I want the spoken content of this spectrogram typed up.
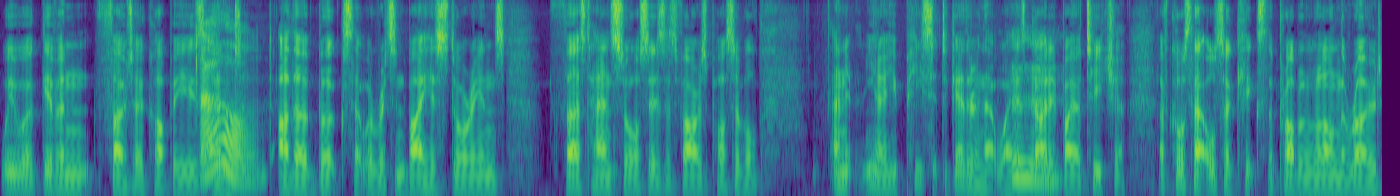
We were given photocopies oh. and other books that were written by historians, first hand sources as far as possible. and it, you know you piece it together in that way as guided by your teacher. Of course, that also kicks the problem along the road.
